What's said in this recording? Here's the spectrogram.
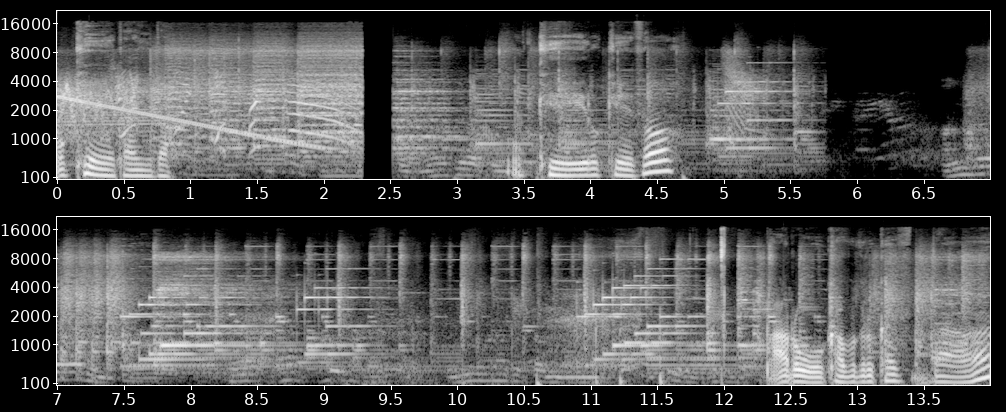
오케이 다행이다. 오케이 이렇게 해서. 바로 가보도록 하겠습니다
